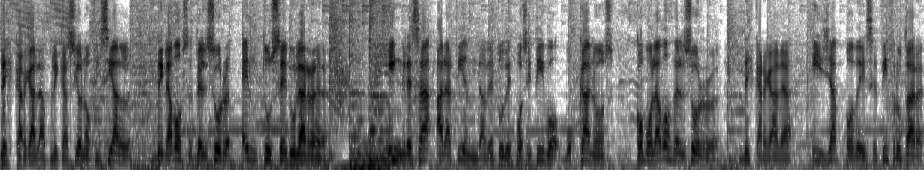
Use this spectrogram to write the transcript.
Descarga la aplicación oficial de La Voz del Sur en tu celular. Ingresa a la tienda de tu dispositivo, buscanos como La Voz del Sur, descargala y ya podés disfrutar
